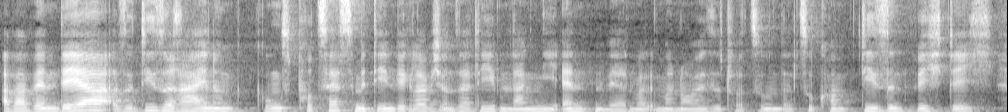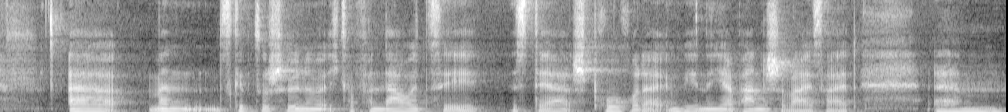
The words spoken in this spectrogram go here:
Aber wenn der, also diese Reinigungsprozess, mit denen wir, glaube ich, unser Leben lang nie enden werden, weil immer neue Situationen dazu kommen, die sind wichtig. Äh, man, es gibt so schöne, ich glaube von Lao Tse ist der Spruch oder irgendwie eine japanische Weisheit. Ähm,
